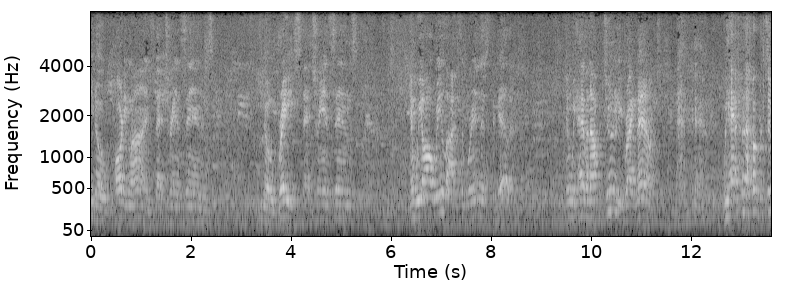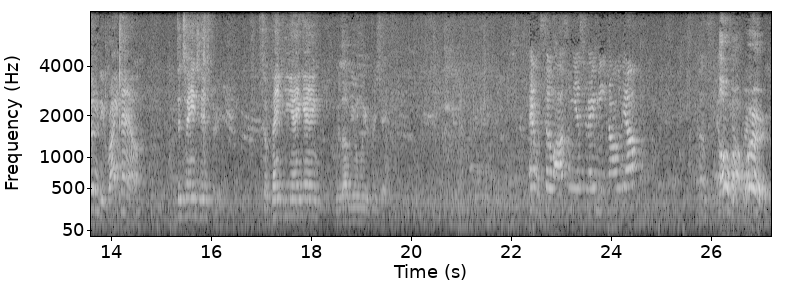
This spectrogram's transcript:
you know, party lines, that transcends, you know, race, that transcends. And we all realize that we're in this together. And we have an opportunity right now. we have an opportunity right now to change history. So thank you, Yang Gang. We love you and we appreciate you. And it was so awesome yesterday meeting all of y'all. It oh was- it was Oh my word.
